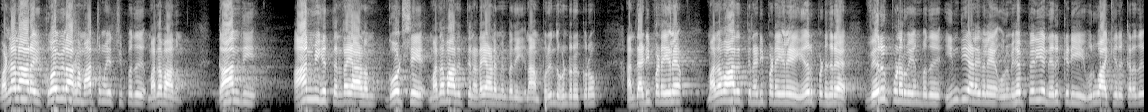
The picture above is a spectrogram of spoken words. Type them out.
வள்ளலாரை கோவிலாக மாற்ற முயற்சிப்பது மதவாதம். காந்தி ஆன்மீகத்தின் அடையாளம் கோட்ஸே மதவாதத்தின் அடையாளம் என்பதை நாம் புரிந்து கொண்டிருக்கிறோம். அந்த அடிப்படையில் மதவாதத்தின் அடிப்படையிலே ஏற்படுகிற வெறுப்புணர்வு என்பது இந்திய அளவிலே ஒரு மிகப்பெரிய நெருக்கடியை உருவாக்கி இருக்கிறது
